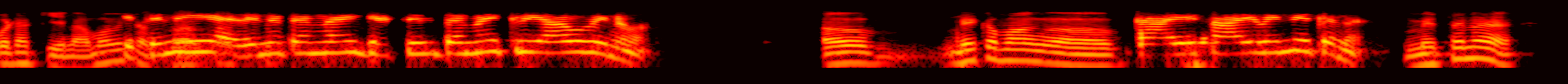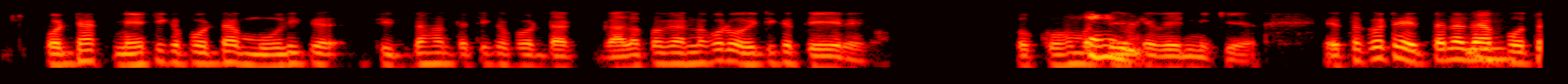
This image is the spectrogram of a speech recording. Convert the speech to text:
පොඩක් කියනම මේක. එතන ඇලෙන තැනයි ගැටෙන තැනයි ක්‍රියාව වෙනවා. මේක මං කායේ කායේ වෙන්නේ එතන. මෙතන පොඩ්ඩක් මේ ටික පොඩ්ඩක් මූලික સિદ્ધාන්ත ටික පොඩ්ඩක් ගලප ගන්නකොට ওই ටික තේරෙනවා. කොහොමද ඒක වෙන්නේ කියලා. එතකොට එතන දැන් පොත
